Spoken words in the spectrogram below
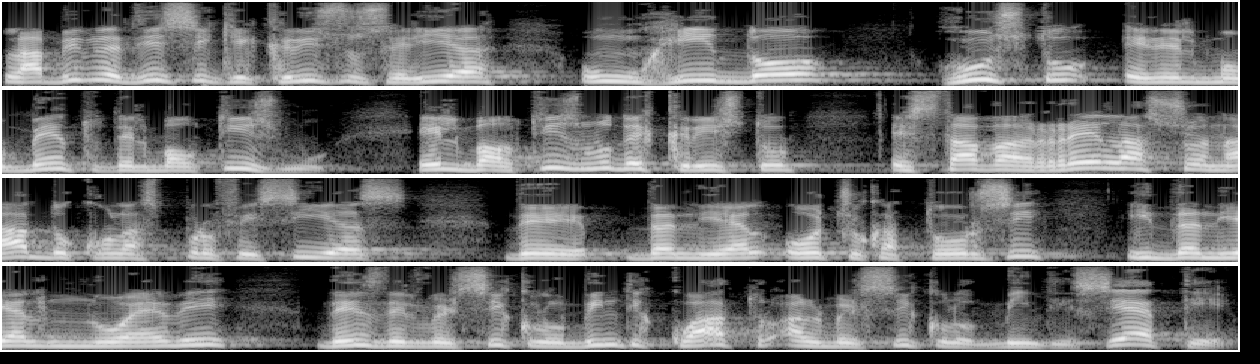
A Bíblia diz que Cristo seria ungido justo en el momento del bautismo. El bautismo de Cristo estava relacionado com as profecias de Daniel 8:14 e Daniel 9, desde o versículo 24 ao versículo 27.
